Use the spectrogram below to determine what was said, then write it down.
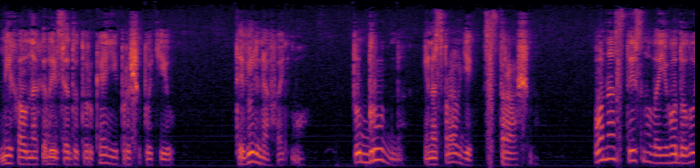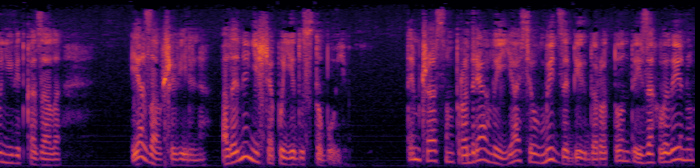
Міхал нахилився до туркені і прошепотів. Ти вільна, Фатьмо? Тут брудно і насправді страшно. Вона стиснула його долоні і відказала Я завжди вільна, але нині ще поїду з тобою. Тим часом продряглий Яся вмить забіг до ротонди, і за хвилину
